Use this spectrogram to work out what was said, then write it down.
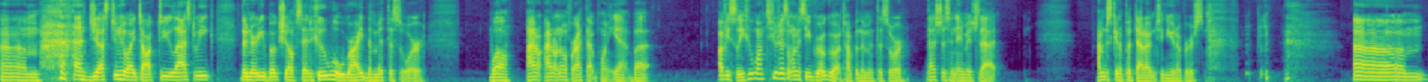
um, Justin, who I talked to last week, the nerdy bookshelf said, "Who will ride the mythosaur?" Well, I don't, I don't know if we're at that point yet, but obviously, who wants, who doesn't want to see Grogu on top of the mythosaur? That's just an image that I'm just gonna put that out into the universe. um,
